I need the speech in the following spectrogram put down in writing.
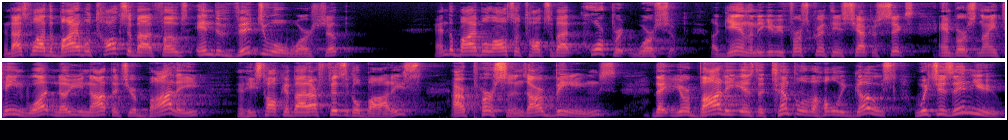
And that's why the Bible talks about, folks, individual worship. And the Bible also talks about corporate worship. Again, let me give you 1 Corinthians chapter 6 and verse 19. What? Know you not that your body, and he's talking about our physical bodies, our persons, our beings, that your body is the temple of the Holy Ghost, which is in you,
